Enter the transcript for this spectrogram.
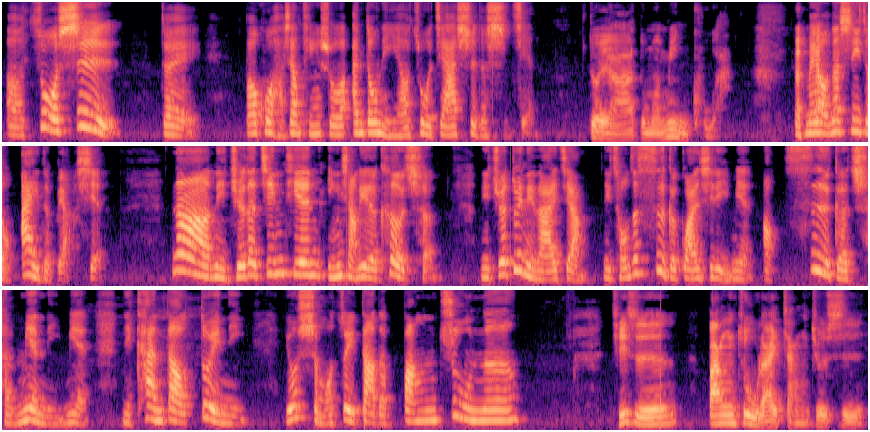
呃做事，对，包括好像听说安东尼也要做家事的时间。对啊，多么命苦啊！没有，那是一种爱的表现。那你觉得今天影响力的课程，你觉得对你来讲，你从这四个关系里面啊，四个层面里面，你看到对你有什么最大的帮助呢？其实帮助来讲，就是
